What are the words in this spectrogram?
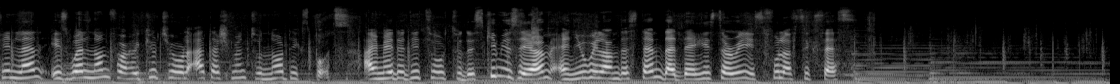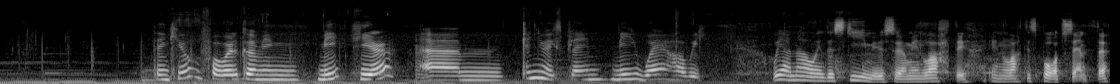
Finland is well known for her cultural attachment to Nordic sports. I made a detour to the ski museum and you will understand that their history is full of success. Thank you for welcoming me here. Um, can you explain me where are we? We are now in the ski museum in Lahti, in Lahti Sports Center.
